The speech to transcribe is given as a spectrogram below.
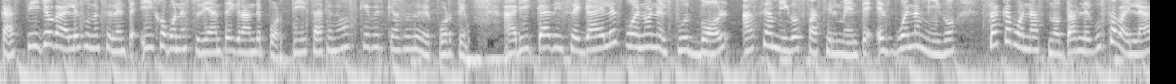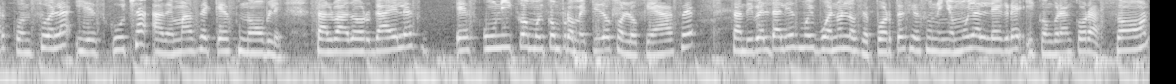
Castillo Gael es un excelente hijo, buen estudiante y gran deportista. Tenemos que ver qué hace de deporte. Arica dice, Gael es bueno en el fútbol, hace amigos fácilmente, es buen amigo, saca buenas notas, le gusta bailar, consuela y escucha, además de que es noble. Salvador, Gael es, es único, muy comprometido con lo que hace. Sandibel Dali es muy bueno en los deportes y es un niño muy alegre y con gran corazón.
